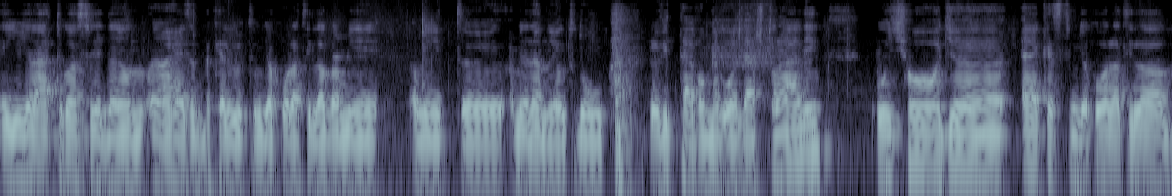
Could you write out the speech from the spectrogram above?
így ugye láttuk azt, hogy egy nagyon olyan helyzetbe kerültünk gyakorlatilag, ami, amit, amire nem nagyon tudunk rövid távon megoldást találni. Úgyhogy elkezdtünk gyakorlatilag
